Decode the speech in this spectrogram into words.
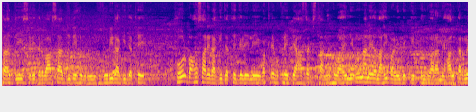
ਸਾਹਿਬ ਜੀ, ਸ੍ਰੀ ਦਰਬਾਰ ਸਾਹਿਬ ਜੀ ਦੇ ਹਜ਼ੂਰ, ਹਜ਼ੂਰੀ ਰਾਗੀ ਜਥੇ, ਹੋਰ ਬਹੁਤ ਸਾਰੇ ਰਾਗੀ ਜਥੇ ਜਿਹੜੇ ਨੇ ਵੱਖਰੇ ਵੱਖਰੇ ਇਤਿਹਾਸਕ ਸਥਾਨਾਂ ਤੋਂ ਆਏ ਨੇ, ਉਹਨਾਂ ਨੇ ਅਲਾਹੀ ਬਾਣੀ ਦੇ ਕੀਰਤਨ ਦੁਆਰਾ ਨਿਹਾਲ ਕਰਨਾ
